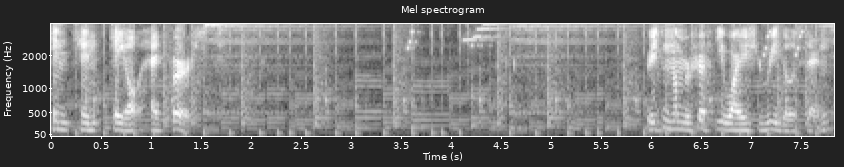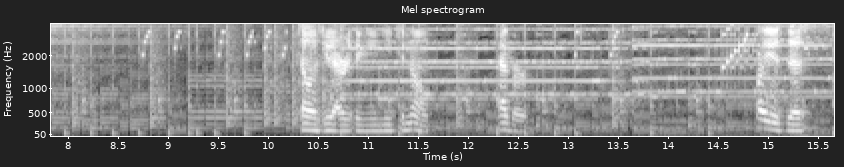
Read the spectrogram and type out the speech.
Hint hint, take out head first. Reason number 50 why you should read those things. Tells you everything you need to know. Ever. I'll use this.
